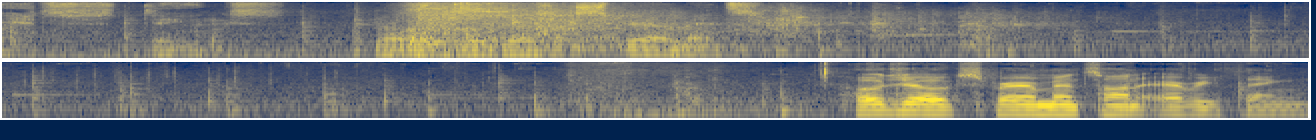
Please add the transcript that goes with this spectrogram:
It stinks. No Hojo's experiments. Hojo experiments on everything.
